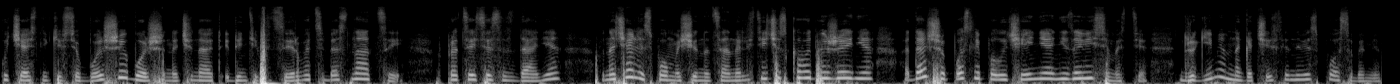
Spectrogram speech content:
участники все больше и больше начинают идентифицировать себя с нацией в процессе создания, вначале с помощью националистического движения, а дальше после получения независимости другими многочисленными способами.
